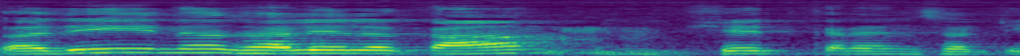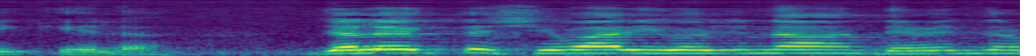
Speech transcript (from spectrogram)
कधी न झालेलं काम शेतकऱ्यांसाठी केलं. जलयुक्त शिवार योजना देवेंद्र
